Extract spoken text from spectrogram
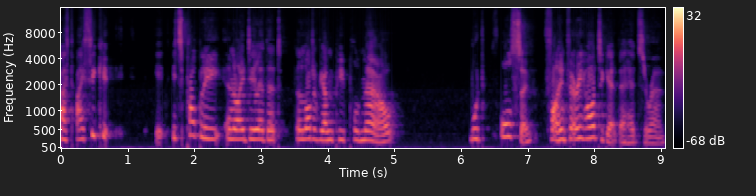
I, I think it, it, it's probably an idea that a lot of young people now would also find very hard to get their heads around.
